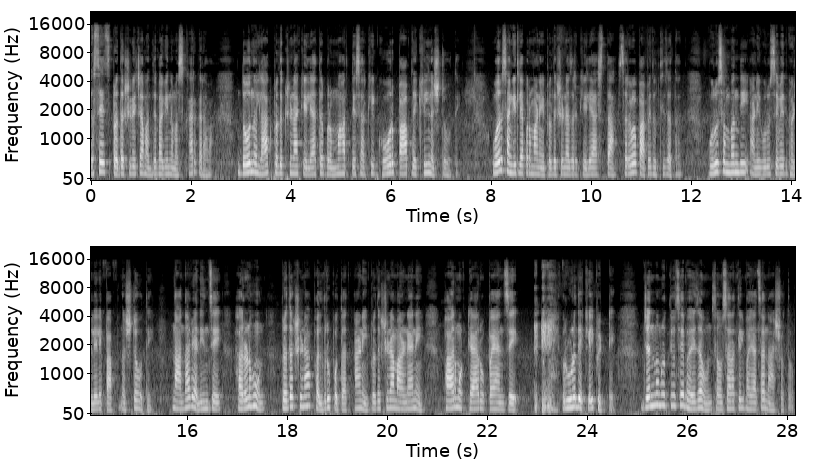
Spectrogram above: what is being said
तसेच प्रदक्षिणेच्या मध्यभागी नमस्कार करावा. दोन लाख प्रदक्षिणा केल्या तर ब्रह्महत्येसारखे घोर पाप देखील नष्ट होते. वर सांगितल्याप्रमाणे प्रदक्षिणा जर केल्या असता सर्व पापे धुतली जातात. गुरुसंबंधी आणि गुरुसेवेत घडलेले पाप नष्ट होते. नाना व्याधींचे हरण होऊन प्रदक्षिणा फलद्रूप होतात आणि प्रदक्षिणा मारण्याने फार मोठ्या रुपयांचे ऋण देखील फिटते. जन्ममृत्यूचे भय जाऊन संसारातील भयाचा नाश होतो.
